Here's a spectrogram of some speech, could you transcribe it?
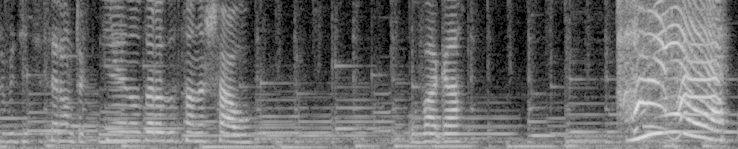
żeby dzieci serączek nie... Nie no, zaraz dostanę szału. Uwaga. Nie!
